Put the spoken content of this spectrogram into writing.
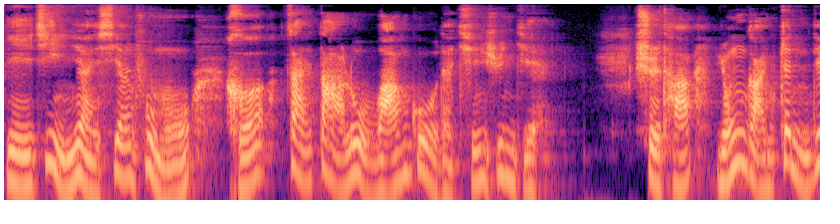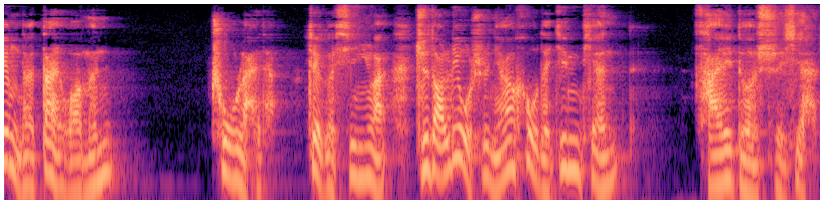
以纪念先父母和在大陆顽固的秦勋杰。是他勇敢镇定地带我们出来的，这个心愿直到六十年后的今天才得实现。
